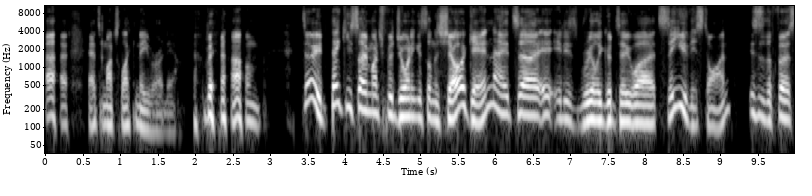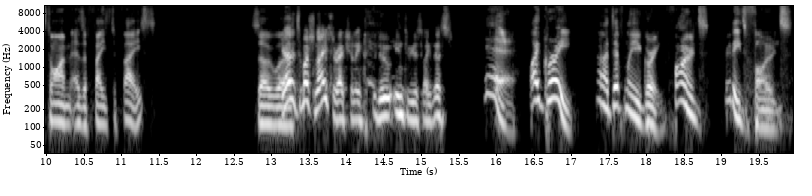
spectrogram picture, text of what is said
that's much like me right now. but um, dude, thank you so much for joining us on the show again. It's uh, it, it is really good to uh, see you this time. This is the first time as a face to face. So uh, Yeah, it's much nicer actually to do interviews like this. Yeah, I agree. No, I definitely agree. Phones. Who needs phones?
